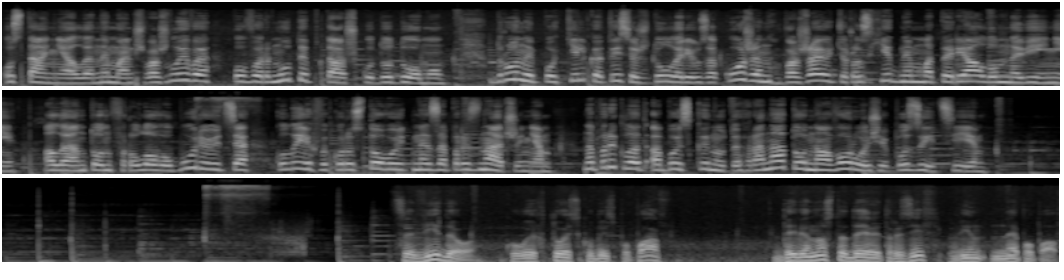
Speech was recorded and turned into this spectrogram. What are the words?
Останнє, але не менш важливе повернути пташку додому. Дрони по кілька тисяч доларів за кожен вважають розхідним матеріалом на війні. Але Антон Фролов обурюється, коли їх використовують не за призначенням, наприклад, аби скинути гранату на ворожі позиції. Це відео, коли хтось кудись попав, 99 разів він не попав.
